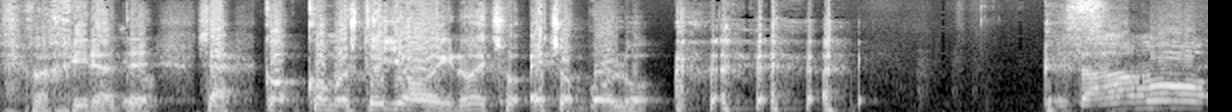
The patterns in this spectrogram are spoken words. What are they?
Imagínate. O sea, co- como estoy yo hoy, ¿no? Hecho, hecho polvo. Estábamos.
